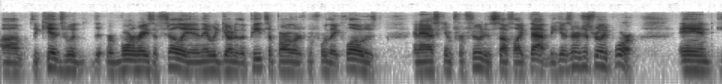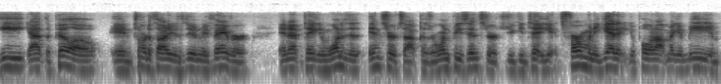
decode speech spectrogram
Um, the kids would that were born and raised in Philly, and they would go to the pizza parlors before they closed and ask him for food and stuff like that because they're just really poor and he got the pillow and sort of thought he was doing me a favor. Ended up taking one of the inserts out because they're one piece inserts. You can take it; it's firm when you get it. You can pull it out, make it medium,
